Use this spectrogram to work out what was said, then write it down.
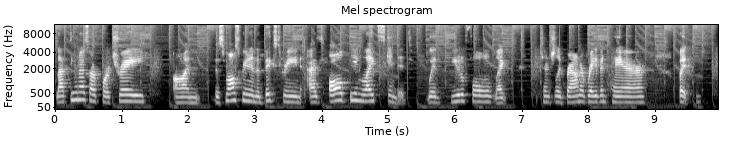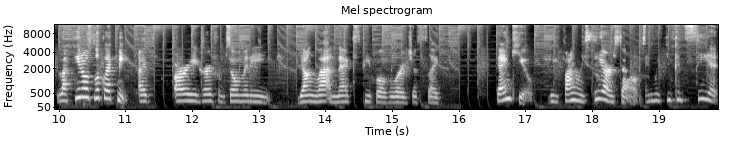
Latinas are portrayed on the small screen and the big screen as all being light skinned with beautiful, like potentially brown or raven hair. But Latinos look like me. I've already heard from so many young Latinx people who are just like, thank you. We finally see ourselves. And when you can see it,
